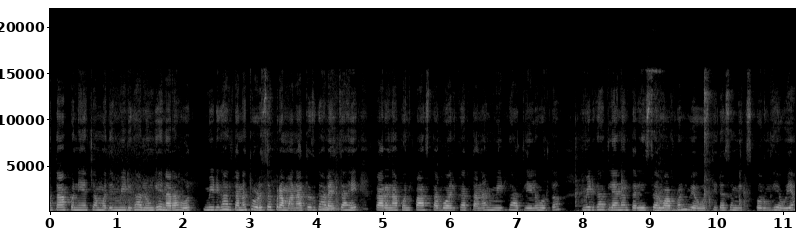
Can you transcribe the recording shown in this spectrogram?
आता आपण याच्यामध्ये मीठ घालून घेणार आहोत. मीठ घालताना थोडंसं प्रमाणातच घालायचं आहे. कारण आपण पास्ता बॉईल करताना मीठ घातलेलं होतं. मीठ घातल्यानंतर हे सर्व आपण व्यवस्थित असं मिक्स करून घेऊया.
